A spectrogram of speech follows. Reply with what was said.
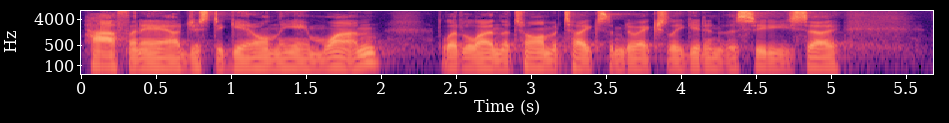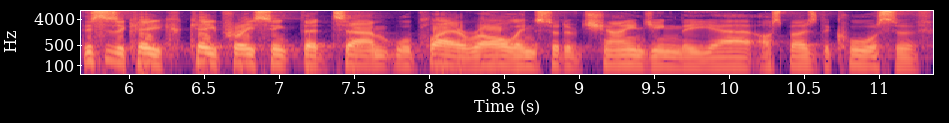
half an hour just to get on the M1, let alone the time it takes them to actually get into the city. So this is a key, key precinct that will play a role in sort of changing the, uh, I suppose, the course of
